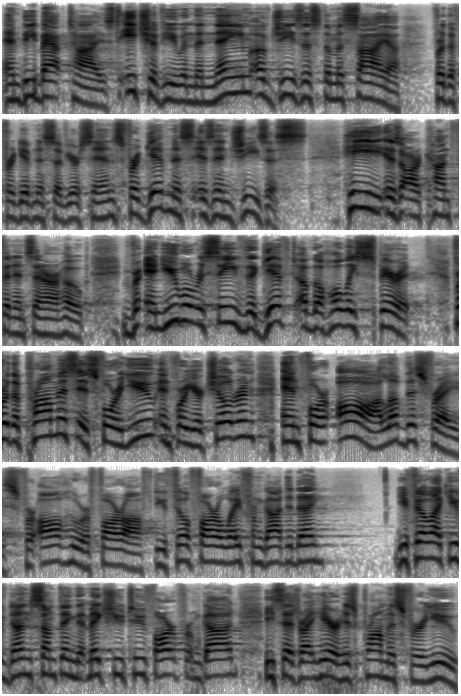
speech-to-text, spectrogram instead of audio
and be baptized, each of you, in the name of Jesus the Messiah, for the forgiveness of your sins. Forgiveness is in Jesus. He is our confidence and our hope. And you will receive the gift of the Holy Spirit. For the promise is for you and for your children and for all. I love this phrase for all who are far off. Do you feel far away from God today? Do you feel like you've done something that makes you too far from God? He says right here, His promise for you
